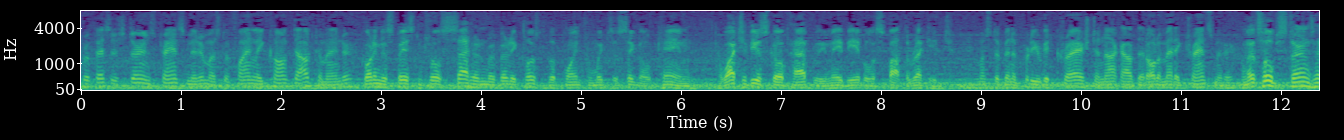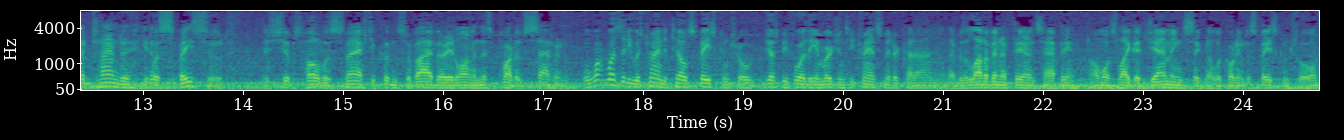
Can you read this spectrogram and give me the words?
Professor Stearns' transmitter must have finally conked out, Commander. According to Space Control Saturn, we're very close to the point from which the signal came. Watch your viewscope, Hap. We may be able to spot the wreckage. Must have been a pretty good crash to knock out that automatic transmitter. Let's hope Stearns had time to get a spacesuit. His ship's hull was smashed. He couldn't survive very long in this part of Saturn. Well, what was it he was trying to tell Space Control just before the emergency transmitter cut on? There was a lot of interference, Happy. Almost like a jamming signal, according to Space Control.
